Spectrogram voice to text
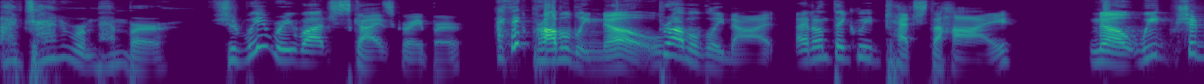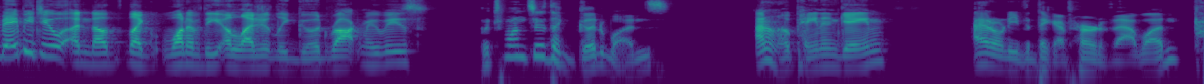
I'm trying to remember. Should we rewatch Skyscraper? I think probably no. Probably not. I don't think we'd catch the high. no, we should maybe do another, like one of the allegedly good rock movies. Which ones are the good ones? I don't know, Pain and Gain? I don't even think I've heard of that one.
